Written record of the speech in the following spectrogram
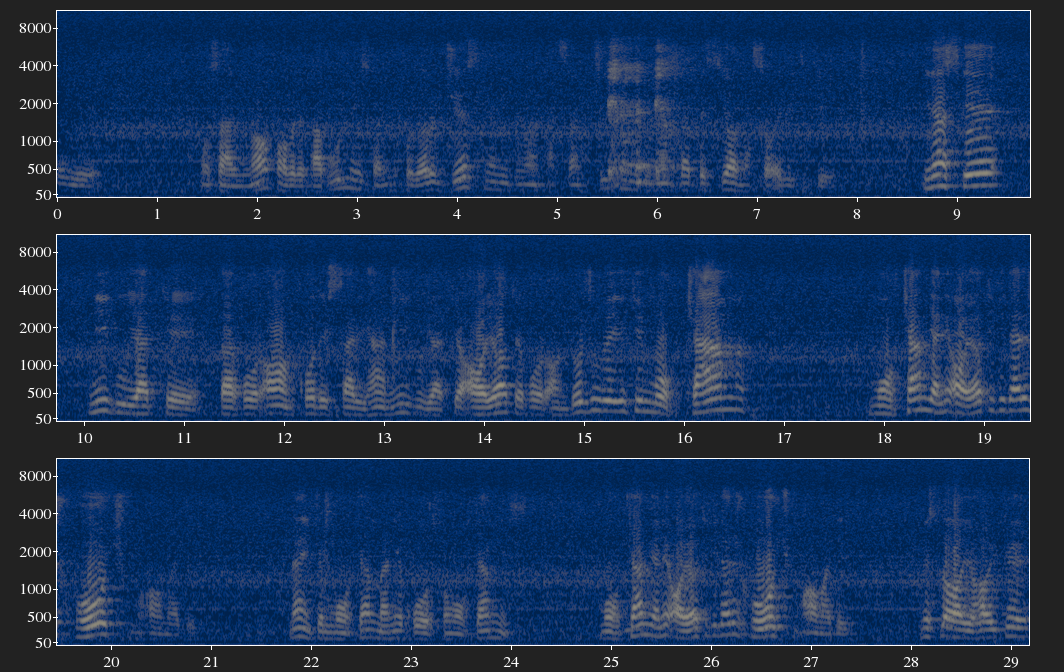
برای مسلمان قابل قبول نیست و خدا رو جسم نمی‌دونن اصلا چیز نمی‌دونن و بسیار مسائل دیگه این است که می‌گوید که در قرآن خودش صریحا می‌گوید که آیات قرآن دو جوره یکی محکم. محکم یعنی آیاتی که درش حکم آمده. نه اینکه محکم معنی قرص و محکم نیست. محکم یعنی آیاتی که درش حکم آمده. مثل آیه هایی که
